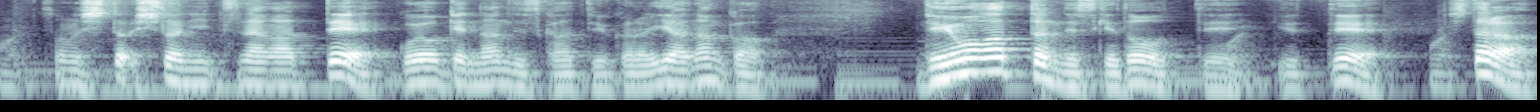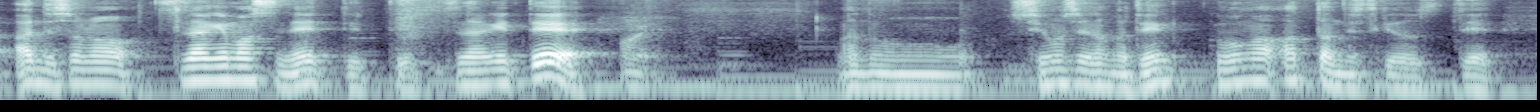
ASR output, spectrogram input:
い。その人人につながって「ご用件何ですか?」って言うから「いやなんか電話があったんですけど」って言ってはい。したら「あんでそのつなげますね」って言ってつなげてはい「あのーすいませんなんか電話があったんですけど」って「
